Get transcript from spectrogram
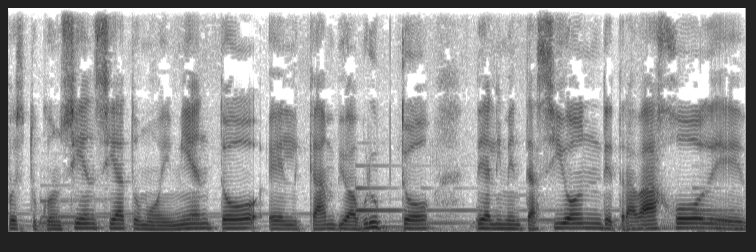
pues tu conciencia, tu movimiento, el cambio abrupto de alimentación, de trabajo, de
